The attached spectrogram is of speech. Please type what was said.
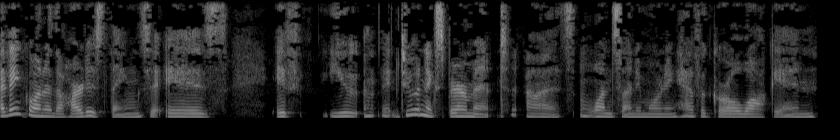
I think one of the hardest things is if you do an experiment uh, one Sunday morning, have a girl walk in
